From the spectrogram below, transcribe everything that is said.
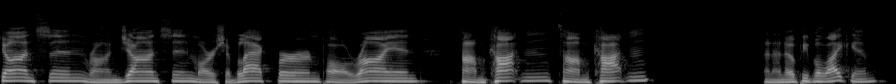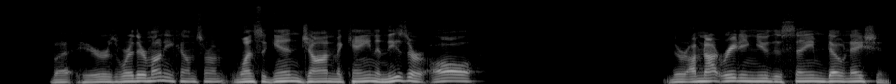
Johnson, Ron Johnson, Marsha Blackburn, Paul Ryan, Tom Cotton, Tom Cotton. And I know people like him, but here's where their money comes from. Once again, John McCain. And these are all, I'm not reading you the same donation.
